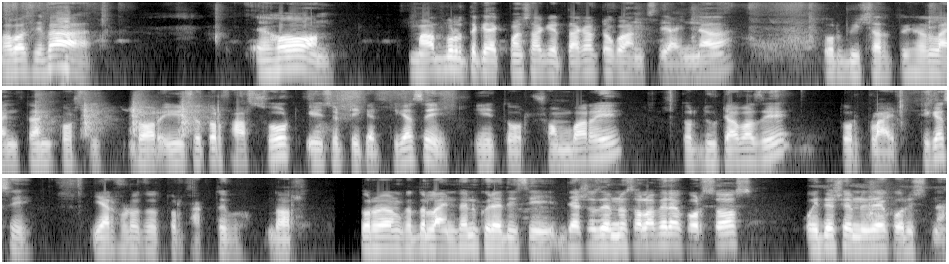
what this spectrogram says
বাবা শিবা এখন মাতবর থেকে এক মাস আগে টাকা টাকা আনছি আইনা তোর বিশাল টিকার লাইন টাইন করছি। ধর এই হচ্ছে তোর পাসপোর্ট এই হচ্ছে টিকিট ঠিক আছে? এই তোর সোমবারে তোর দুইটা বাজে তোর ফ্লাইট ঠিক আছে? এয়ারপোর্টে তো তোর থাকতে ধর। তোর আমাকে তো লাইন টাইন করে দিছি, দেশে যেমনি চলাফেরা করছস, ওই দেশে এমনি যে করিস না।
